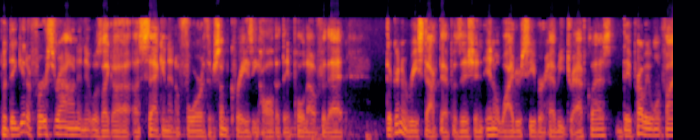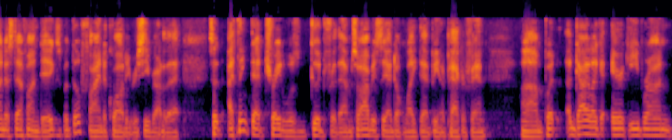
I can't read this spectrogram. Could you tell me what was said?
But they get a first round, and it was like a, a second and a fourth or some crazy haul that they pulled out for that. They're going to restock that position in a wide receiver heavy draft class. They probably won't find a Stefon Diggs, but they'll find a quality receiver out of that. So I think that trade was good for them. So obviously, I don't like that being a Packer fan. Um, but a guy like Eric Ebron,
